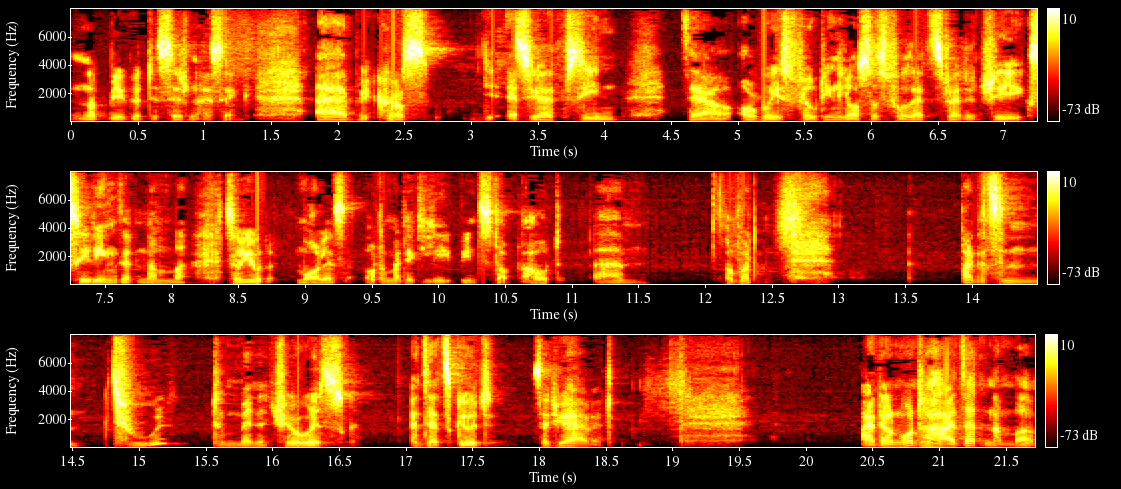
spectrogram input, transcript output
not be a good decision, I think, uh, because as you have seen, there are always floating losses for that strategy exceeding that number, so you would more or less automatically been stopped out um. But it's a tool to manage your risk, and that's good that you have it. I don't want to hide that number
